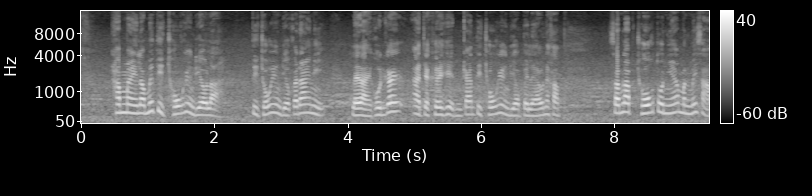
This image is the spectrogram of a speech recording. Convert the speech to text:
1ทำไมเราไม่ติดโชคอย่างเดียวล่ะ ติดโชคอย่างเดียวก็ได้นี่ หลาย ๆ คนก็อาจจะเคยเห็นการติดโชคอย่างเดียวไปแล้วนะครับ สำหรับโชคตัวนี้มันไม่สา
